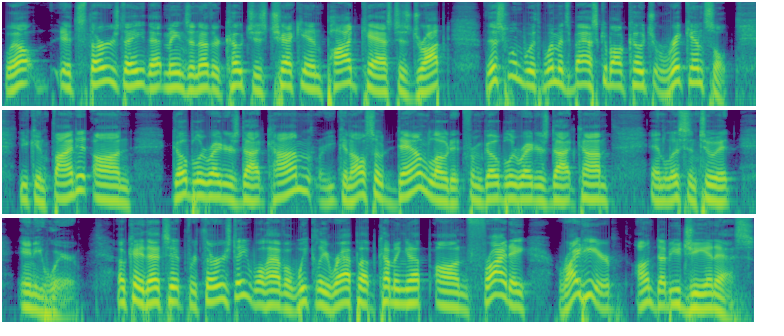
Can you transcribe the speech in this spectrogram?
Well, it's Thursday. That means another coach's check in podcast has dropped. This one with women's basketball coach Rick Insell. You can find it on goblueraiders.com, or you can also download it from goblueraiders.com and listen to it anywhere. Okay, that's it for Thursday. We'll have a weekly wrap up coming up on Friday right here on WGNS.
